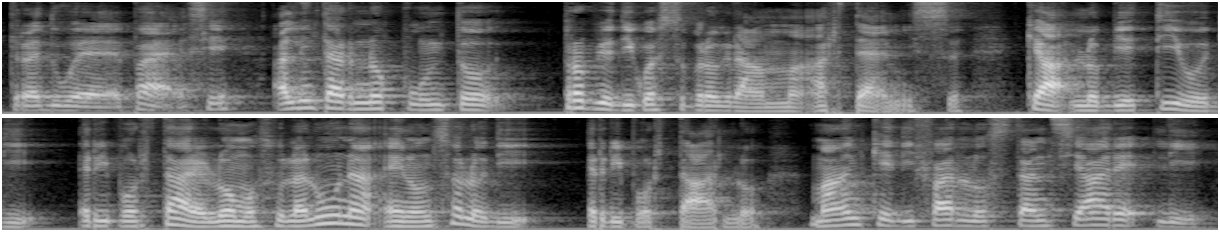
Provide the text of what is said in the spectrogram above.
tra i due paesi all'interno appunto proprio di questo programma Artemis, che ha l'obiettivo di riportare l'uomo sulla Luna e non solo di riportarlo, ma anche di farlo stanziare lì,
